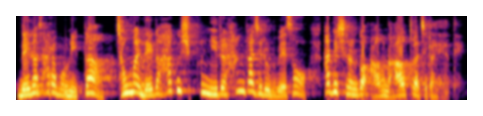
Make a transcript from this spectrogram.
내가 살아보니까 정말 내가 하고 싶은 일을 한 가지를 위해서 하기 싫은 거 99가지라 해야 돼.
